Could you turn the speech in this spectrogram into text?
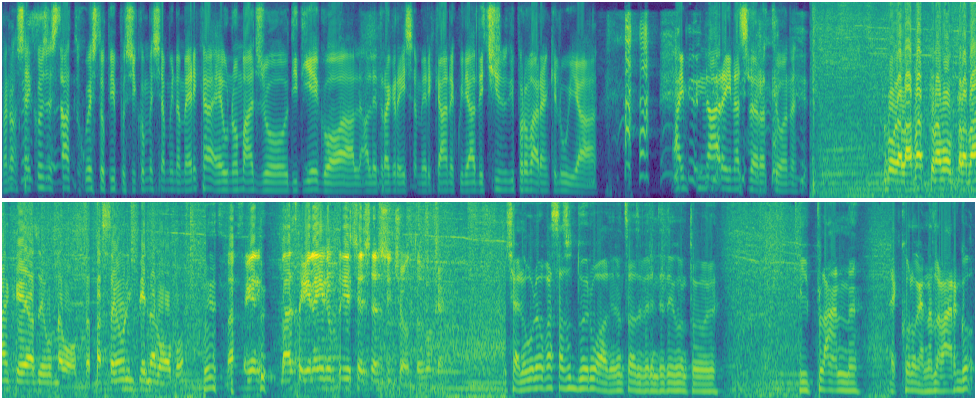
Ma no, sai cos'è stato questo Pippo? Siccome siamo in America è un omaggio di Diego al- alle drag race americane, quindi ha deciso di provare anche lui a, a impennare in accelerazione. Avvocato l'ha fatto una volta, la fa anche la seconda volta. Basta che non impenna dopo. Basta che, basta che lei non pensi al salsicciotto, avvocato. Cioè, lo volevo passare su due ruote, non so se vi rendete conto eh, il plan. Eccolo che è andato largo.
